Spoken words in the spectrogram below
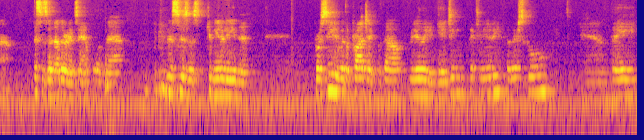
Uh, this is another example of that. This is a community that proceeded with a project without really engaging the community for their school. And they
